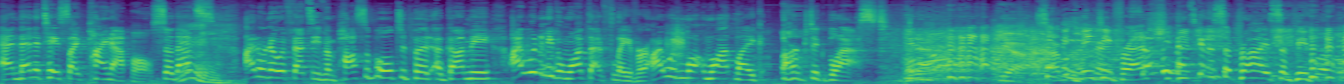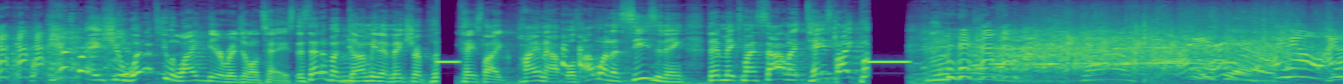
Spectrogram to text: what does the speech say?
and then it tastes like pineapple. So that's. Mm. I don't know if that's even possible to put a gummy. I wouldn't even want that flavor. I would wa- want like Arctic Blast. You know? Yeah. Something I minty fresh. Something that's going to surprise some people. Here's my issue. What if you like the original taste? Instead of a gummy that makes your pussy taste like pineapples, I want a seasoning that makes my salad taste like pussy. I hear you. I know. I'm,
